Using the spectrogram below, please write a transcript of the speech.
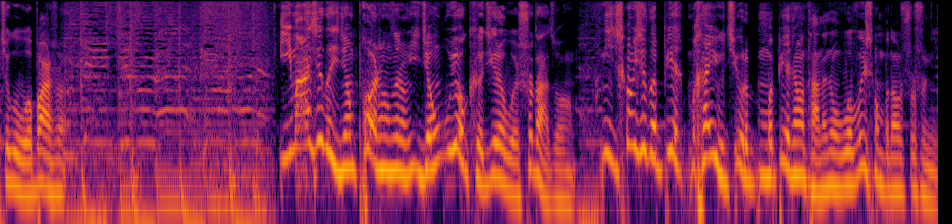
结果我爸说，你妈现在已经胖成这种，已经无药可救了，我说她装？你趁现在变还有救了，没变成她那种，我为什么不能说说你？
